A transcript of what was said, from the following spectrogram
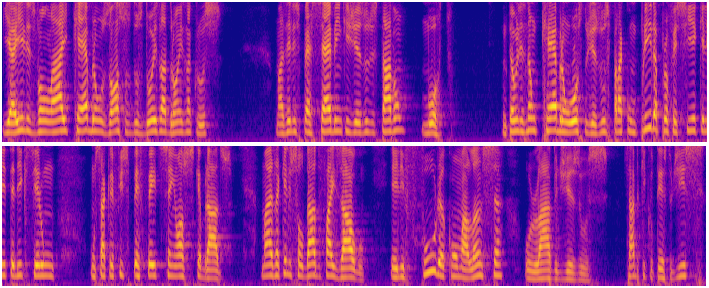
E aí eles vão lá e quebram os ossos dos dois ladrões na cruz. Mas eles percebem que Jesus estava morto. Então eles não quebram o osso de Jesus para cumprir a profecia que ele teria que ser um, um sacrifício perfeito sem ossos quebrados. Mas aquele soldado faz algo. Ele fura com uma lança o lado de Jesus. Sabe o que, que o texto diz?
